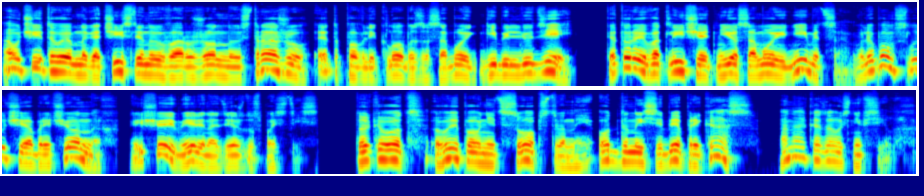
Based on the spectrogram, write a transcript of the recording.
а учитывая многочисленную вооруженную стражу, это повлекло бы за собой гибель людей, которые, в отличие от нее самой и немеца, в любом случае обреченных, еще имели надежду спастись. Только вот выполнить собственный, отданный себе приказ она оказалась не в силах.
